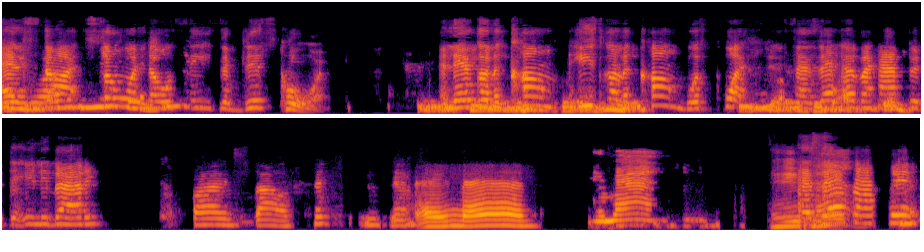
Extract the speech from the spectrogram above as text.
and start sowing those seeds of discord. And they're going to come, he's going to come with questions. Has that ever happened to anybody? Amen. Amen. Has that happened?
